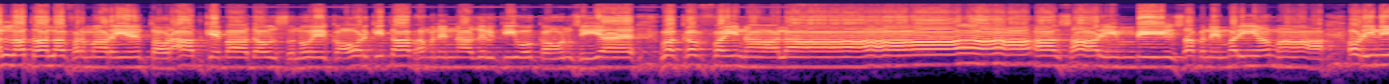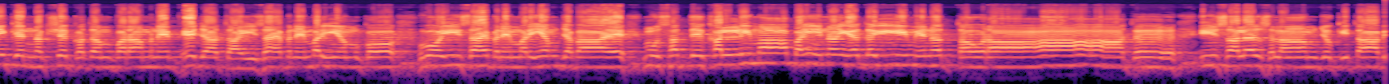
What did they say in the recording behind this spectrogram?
अल्लाह ताला फरमा रहे हैं, तौरात के बाद और सुनो, एक और किताब हमने नाजिल की, वो कौन सी है? वह कफ़ैनाला आसारिम भी सबने मरियम, और इन्हीं के नक्शे कदम पर हमने भेजा था, ईसा ने मरियम को। वो ईसा ने मरियम जब आए मुसद कलिमा बैन यदई मिन तौरात। ईसा जो किताब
